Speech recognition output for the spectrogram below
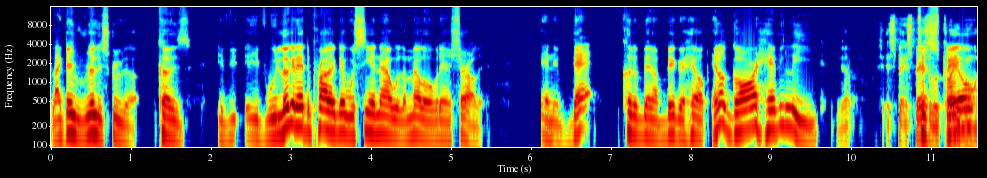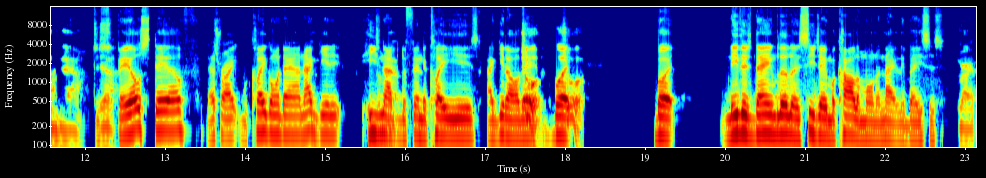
Like they really screwed up. Because if if we're looking at the product that we're seeing now with LaMelo over there in Charlotte, and if that could have been a bigger help in a guard heavy league, yep, especially with Klay going down, to yeah. spell Steph. That's right. With Klay going down, I get it. He's not yeah. the defender Klay is. I get all that, sure, but sure. but neither is Dame Lillard and CJ McCollum on a nightly basis. Right.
